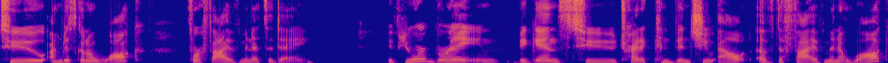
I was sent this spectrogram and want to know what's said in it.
to I'm just gonna walk for five minutes a day. If your brain begins to try to convince you out of the five minute walk,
